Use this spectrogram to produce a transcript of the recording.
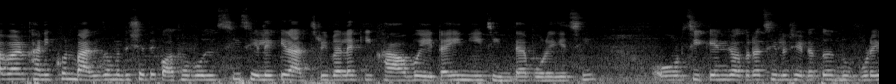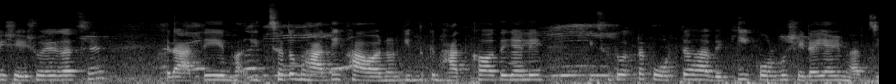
আবার খানিকক্ষণ বাদে তোমাদের সাথে কথা বলছি। ছেলেকে রাত্রিবেলা কি খাওয়াবো এটাই নিয়ে চিন্তায় পড়ে গেছি। ওর চিকেন যতটা ছিল সেটা তো দুপুরেই শেষ হয়ে গেছে। রাতে ইচ্ছা তো ভাতই খাওয়ানোর, কিন্তু ভাত খাওয়াতে গেলে কিছু তো একটা করতে হবে। কি করব সেটাই আমি ভাবছি,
